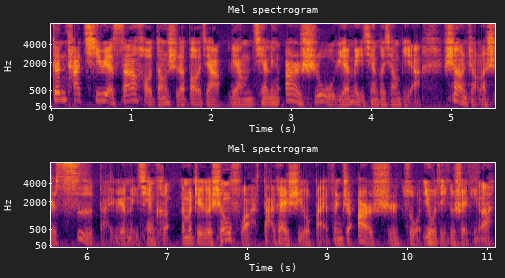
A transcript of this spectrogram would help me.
跟它七月三号当时的报价两千零二十五元每千克相比啊，上涨了是四百元每千克，那么这个升幅啊，大概是有百分之二十左右的一个水平啊。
